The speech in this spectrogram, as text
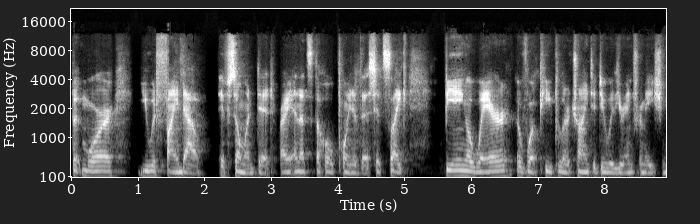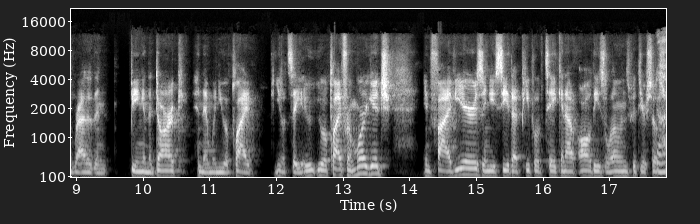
but more you would find out if someone did, right? And that's the whole point of this. It's like being aware of what people are trying to do with your information rather than being in the dark and then when you apply, you know, let's say you, you apply for a mortgage in 5 years and you see that people have taken out all these loans with your social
